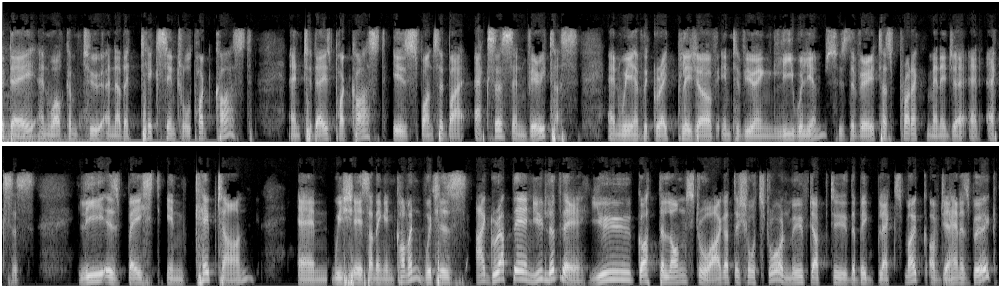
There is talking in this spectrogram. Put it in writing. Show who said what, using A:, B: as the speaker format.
A: Good day and welcome to another Tech Central podcast. And today's podcast is sponsored by Axiz and Veritas. And we have the great pleasure of interviewing Lee Williams, who's the Veritas product manager at Axiz. Lee is based in Cape Town and we share something in common, which is I grew up there and you live there. You got the long straw. I got the short straw and moved up to the big black smoke of Johannesburg.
